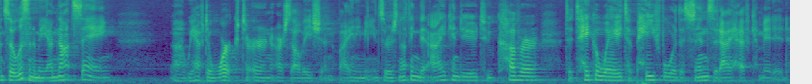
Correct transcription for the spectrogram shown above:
And so, listen to me. I'm not saying uh, we have to work to earn our salvation by any means. There is nothing that I can do to cover, to take away, to pay for the sins that I have committed.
